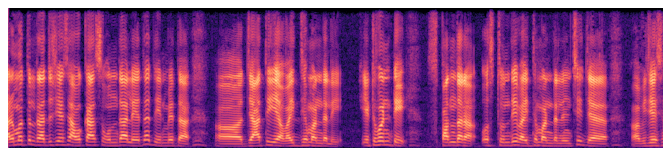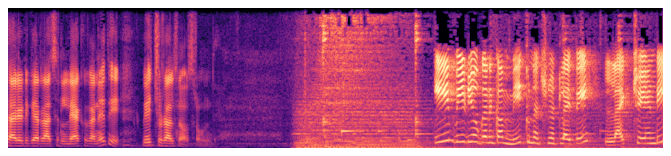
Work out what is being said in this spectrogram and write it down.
అనుమతులు రద్దు చేసే అవకాశం ఉందా లేదా దీని మీద జాతీయ వైద్య మండలి ఎటువంటి స్పందన వస్తుంది? వైద్య మండలి నుంచి జ విజయసాయిరెడ్డి గారు రాసిన లేఖ అనేది వేచి చూడాల్సిన అవసరం ఉంది. ఈ వీడియో గనుక మీకు నచ్చినట్లయితే లైక్ చేయండి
